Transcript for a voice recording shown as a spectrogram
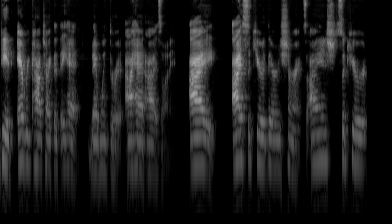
did every contract that they had that went through it. I had eyes on it. I I secured their insurance. I ins- secured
